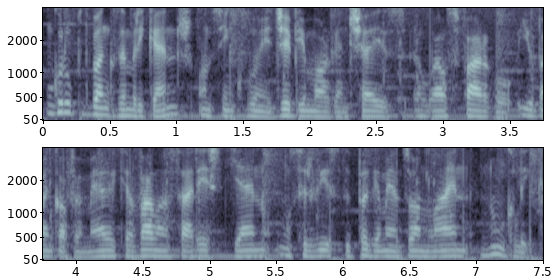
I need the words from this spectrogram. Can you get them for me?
Um grupo de bancos americanos, onde se incluem JP Morgan Chase, a Wells Fargo e o Bank of America, vai lançar este ano um serviço de pagamentos online num clique.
